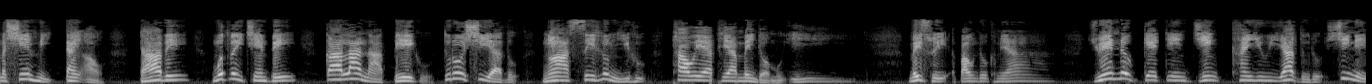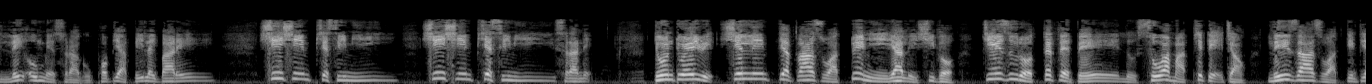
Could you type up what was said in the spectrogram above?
မရှင်းမီတိုင်အောင်ဒါဘေးမွတ်သိပ်ချင်းဘေးကာလနာဘေးကိုသူတို့ရှိရသို့ငါစေလွတ်မည်ဟုထာဝရဘုရားမိန့်တော်မူ၏မိษွေအပေါင်းတို့ခမညာရွေးနှုတ်ကဲတင်ခြင်းခံယူရသူတို့ရှိနေလိမ့်အောင်မယ်ဆိုတာကိုဖော်ပြပေးလိုက်ပါတယ်ရှင်းရှင်းဖြစ်စီမည်ရှင်းရှင်းဖြစ်စီမည်ဆိုတာနဲ့ ဒွန်တွဲ၍ရှင်းလင်းပြတ်သားစွာတွေ့မြင်ရလေရှိသောကျေးဇူးတော်တက်တက်ပဲလို့ဆိုရမှာဖြစ်တဲ့အကြောင်းလေးစားစွာတင်ပြ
